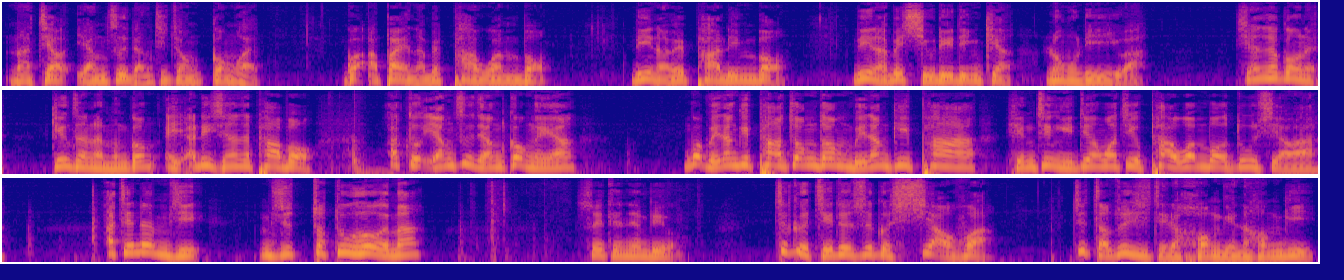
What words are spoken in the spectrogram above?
那叫杨志良这种讲法，我阿伯那边拍阮某。你若要拍恁某，你若要修理恁囝，拢有理由啊！现在讲呢，警察来问讲，诶、欸，啊，你现在在拍某，啊，都杨志良讲的啊，我袂当去拍总统，袂当去拍行政院长，我只有拍阮某拄小啊！啊，真的不是不是作拄好的吗？所以听见没有？这个绝对是个笑话，这绝对是一个风言的风语，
